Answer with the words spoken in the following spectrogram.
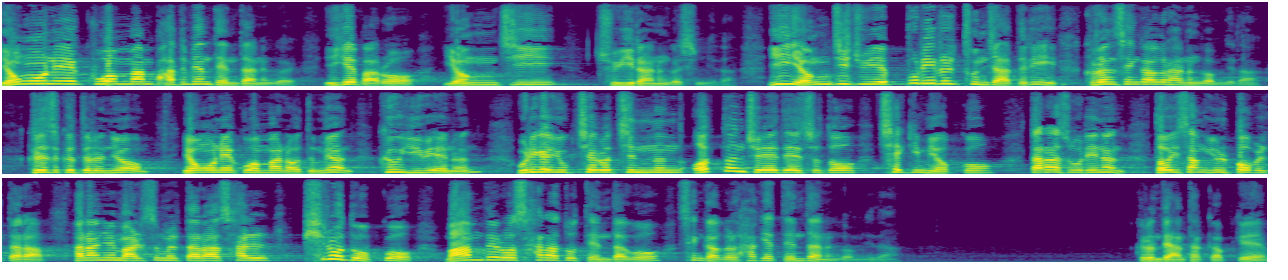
영혼의 구원만 받으면 된다는 거예요. 이게 바로 영지 주의라는 것입니다. 이 영지주의의 뿌리를 둔 자들이 그런 생각을 하는 겁니다. 그래서 그들은요, 영혼의 구원만 얻으면 그 이후에는 우리가 육체로 짓는 어떤 죄에 대해서도 책임이 없고 따라서 우리는 더 이상 율법을 따라 하나님의 말씀을 따라 살 필요도 없고 마음대로 살아도 된다고 생각을 하게 된다는 겁니다. 그런데 안타깝게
